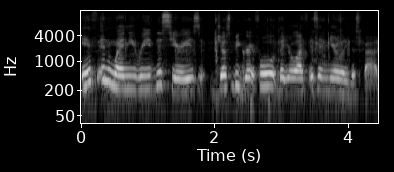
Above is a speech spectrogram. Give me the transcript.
If and when you read this series, just be grateful that your life isn't nearly this bad.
